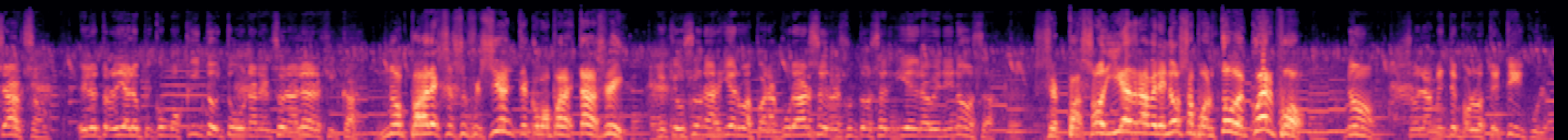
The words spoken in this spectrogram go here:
Jackson, el otro día lo picó un mosquito y tuvo una reacción alérgica. No parece suficiente como para estar así. Es que usó unas hierbas para curarse y resultó ser hiedra venenosa. Se pasó hiedra venenosa por todo el cuerpo. No, solamente por los testículos.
